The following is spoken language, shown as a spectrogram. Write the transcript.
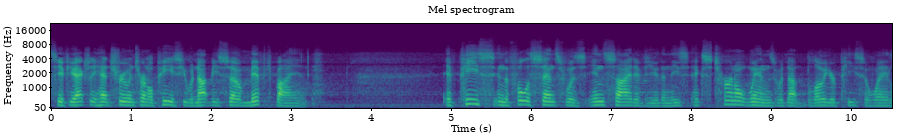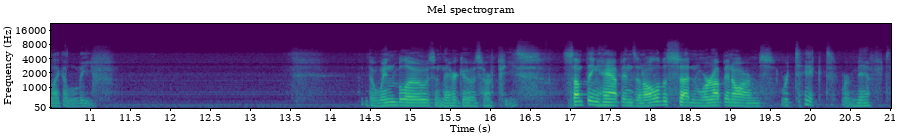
See, if you actually had true internal peace, you would not be so miffed by it. If peace in the fullest sense was inside of you, then these external winds would not blow your peace away like a leaf. The wind blows, and there goes our peace. Something happens, and all of a sudden we're up in arms. We're ticked. We're miffed.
